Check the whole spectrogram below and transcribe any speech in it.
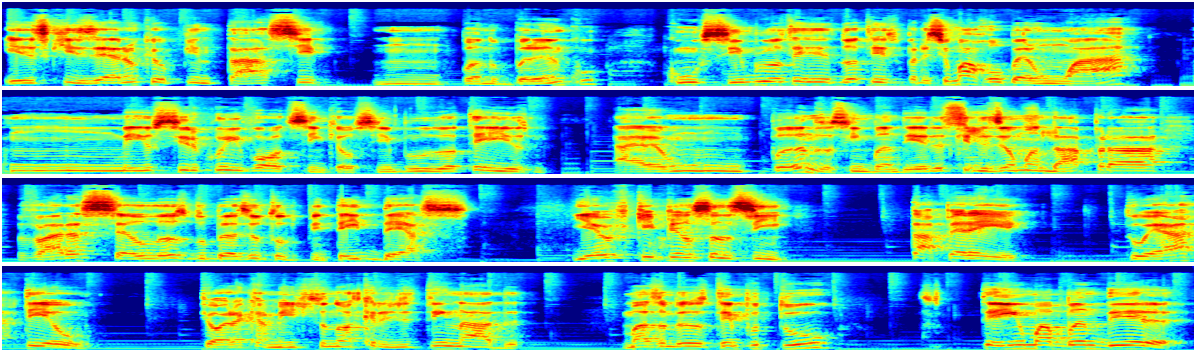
Eles quiseram que eu pintasse um pano branco com o símbolo do ateísmo. Parecia uma arroba, era um A com um meio círculo em volta, assim, que é o símbolo do ateísmo. Aí eram um panos, assim, bandeiras que Sim, eles iam mandar pra várias células do Brasil todo. Pintei 10. E aí eu fiquei pensando assim, tá, peraí, tu é ateu. Teoricamente tu não acredita em nada. Mas ao mesmo tempo tu tem uma bandeira.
